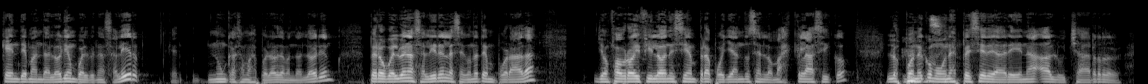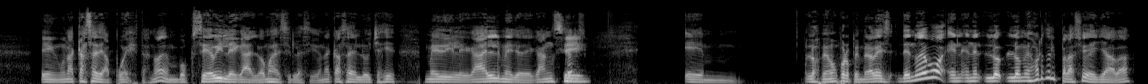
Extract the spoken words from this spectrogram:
que en The Mandalorian vuelven a salir, que nunca hacemos spoiler de Mandalorian, pero vuelven a salir en la segunda temporada. John Favreau y Filoni siempre apoyándose en lo más clásico, los pone como una especie de arena a luchar en una casa de apuestas, ¿no? En boxeo ilegal, vamos a decirle así, una casa de luchas medio ilegal, medio de gangsters. Em, los vemos por primera vez. De nuevo, en, lo, mejor del Palacio de Java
